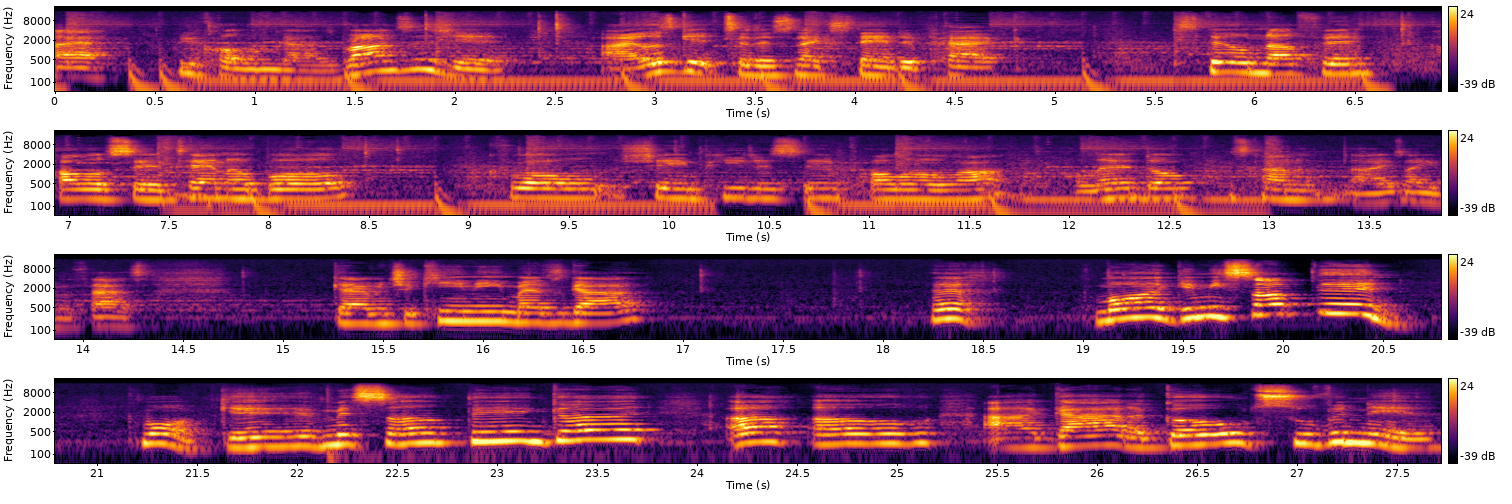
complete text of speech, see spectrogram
uh, you call them guys? Bronzes, yeah. Alright, let's get to this next standard pack. Still nothing. Carlos Santana ball. Kroll, Shane Peterson, Paulo Orlando. He's kind of, nah, he's not even fast. Gavin Cecchini, Mets guy. Yeah. Come on, give me something. Come on, give me something good. Uh-oh, I got a gold souvenir.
